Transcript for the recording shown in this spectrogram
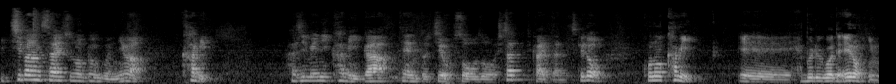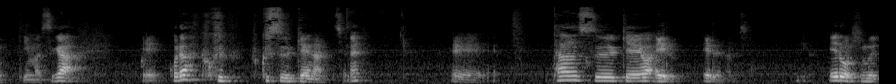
一番最初の部分には神。初めに神が天と地を創造したって書いてあるんですけどこの神、えー、ヘブル語でエロヒムって言いますが、えー、これは複数形なんですよね、えー、単数形は L, L なんですよ。エロヒム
